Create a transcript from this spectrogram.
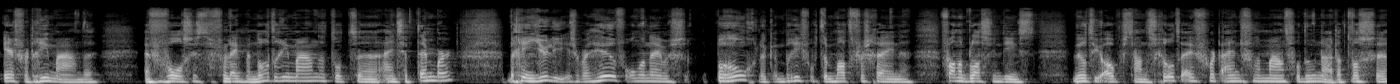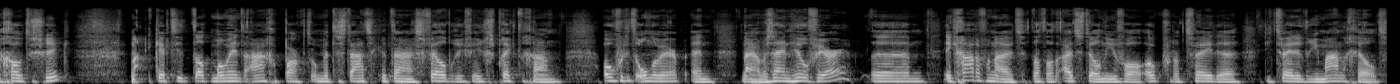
eerst voor drie maanden. En vervolgens is het verlengd met nog drie maanden tot uh, eind september. Begin juli is er bij heel veel ondernemers per ongeluk een brief op de mat verschenen van de Belastingdienst. Wilt u openstaande schuld even voor het einde van de maand voldoen? Nou, dat was grote schrik. Nou, ik heb dat moment aangepakt om met de staatssecretaris Velbrief in gesprek te gaan over dit onderwerp. En nou ja, we zijn heel ver. Uh, ik ga ervan uit dat dat uitstel in ieder geval ook voor tweede, die tweede drie maanden geldt.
